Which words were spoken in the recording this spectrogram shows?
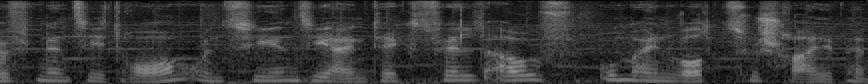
Öffnen Sie Draw und ziehen Sie ein Textfeld auf, um ein Wort zu schreiben.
